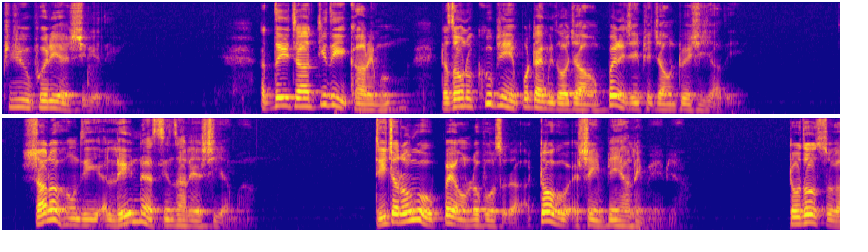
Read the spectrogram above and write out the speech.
ဖြူဖြူဖွေးလျက်ရှိခဲ့သည် အသေးချာကြည့်သည့်အခါတွင်မူတစုံတစ်ခုဖြင့်ပုတ်တိုက်မိသောကြောင့်ပဲ့နေခြင်းဖြစ်ကြောင်းတွေ့ရှိရသည်ရှာလော့ဟုန်သည်အလေးအနက်စဉ်းစားလျက်ရှိရမှာဒီကြော်တုံးကိုပဲ့အောင်လုပ်ဖို့ဆိုတာအတော့ကိုအချိန်ပြင်းရလိမ့်မယ်ဗျတိုးတို့ဆိုက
